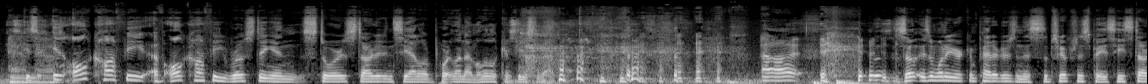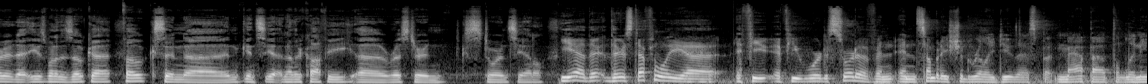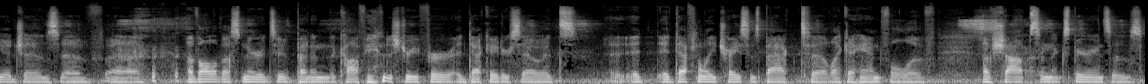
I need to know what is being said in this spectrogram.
and is, uh, is, all coffee of all coffee roasting in stores started in Seattle or Portland? I'm a little confused about that. Uh, so isn't one of your competitors in this subscription space? He started. At, he was one of the Zoka folks, and, uh, and, and another coffee uh, roaster and store in Seattle. Yeah, there, there's definitely uh, if you if you were to sort of and, and, somebody should really do this, but map out the lineages of uh, of all of us nerds who've been in the coffee industry for a decade or so. It's it, it definitely traces back to like a handful of of shops and experiences.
